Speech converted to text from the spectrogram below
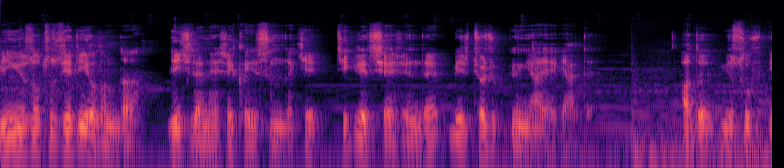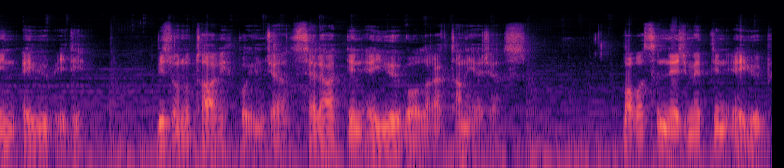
1137 yılında Dicle Nehri kıyısındaki Tigrit şehrinde bir çocuk dünyaya geldi. Adı Yusuf bin Eyyub idi. Biz onu tarih boyunca Selahaddin Eyyubi olarak tanıyacağız. Babası Necmettin Eyüp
